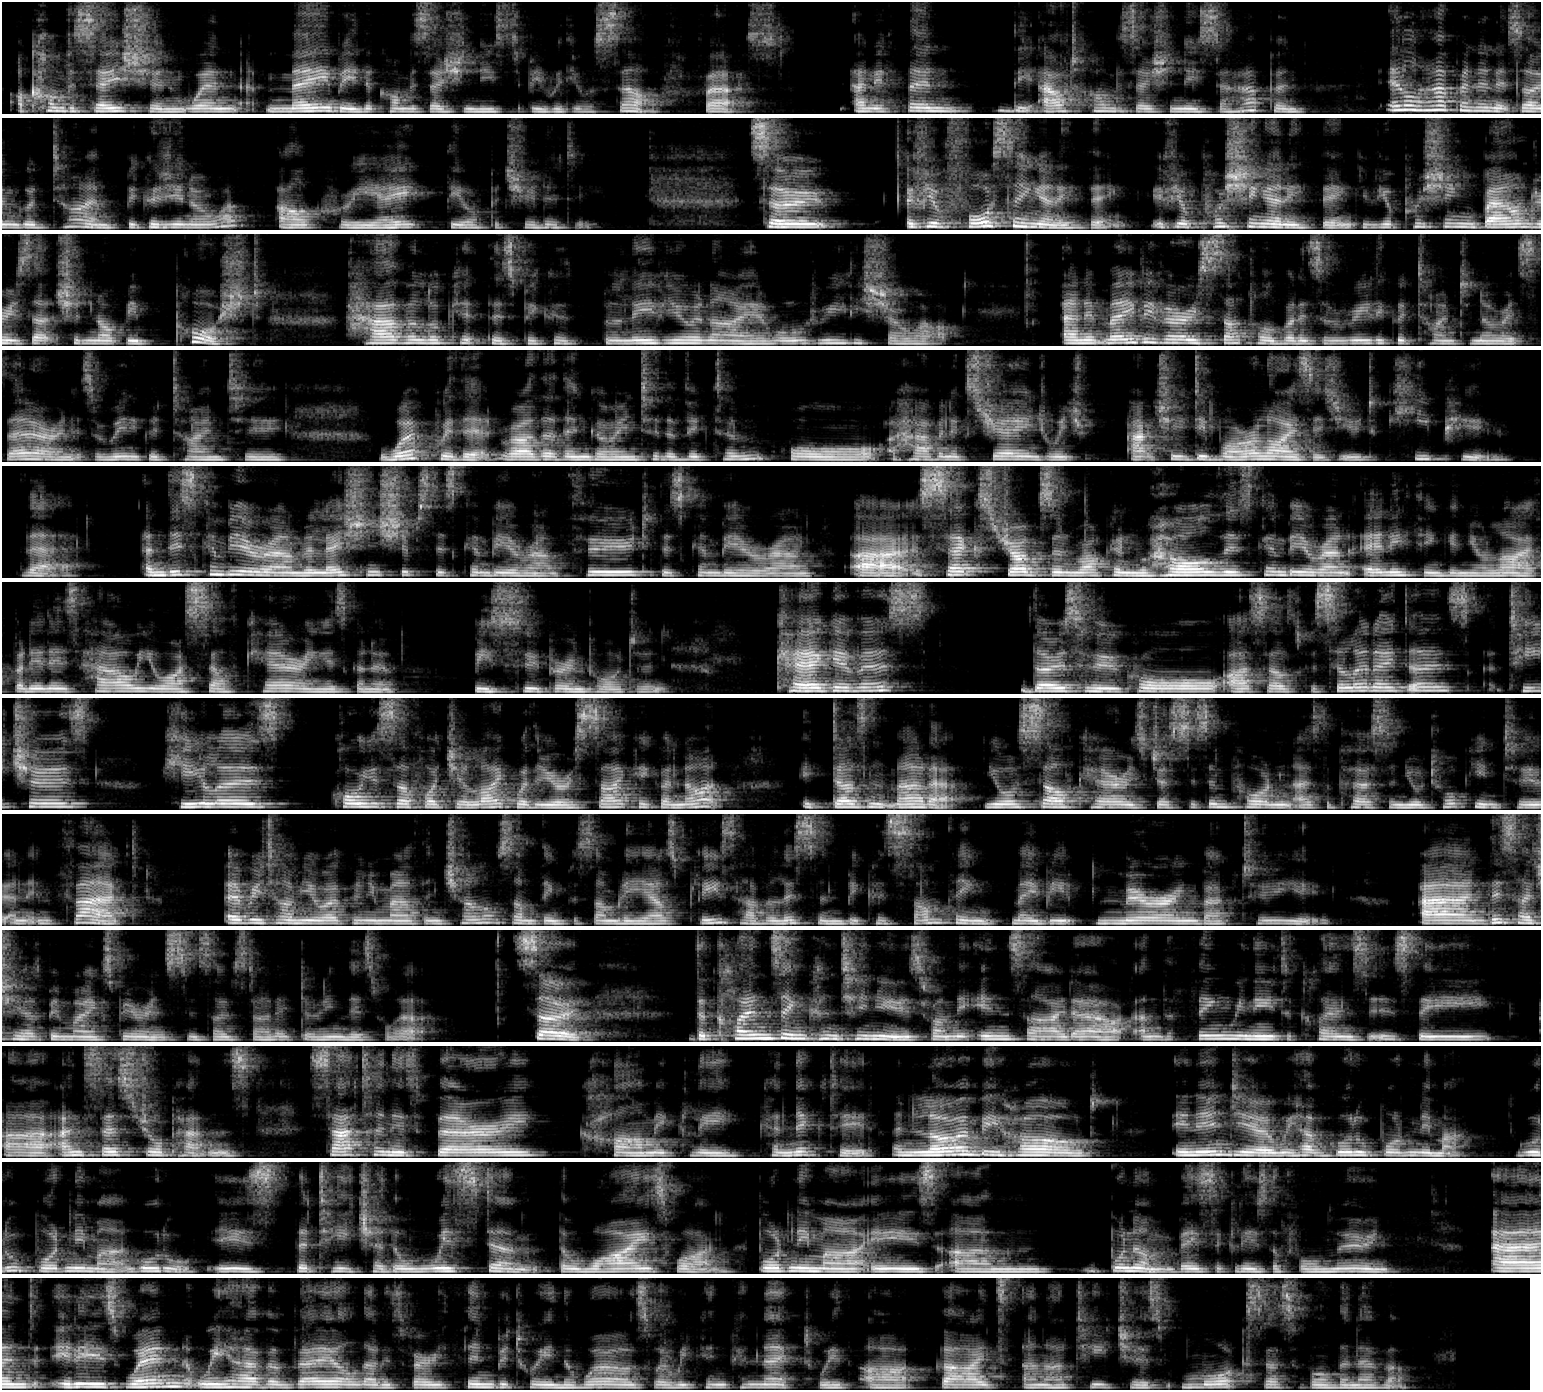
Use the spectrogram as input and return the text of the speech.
a conversation when maybe the conversation needs to be with yourself first. And if then the outer conversation needs to happen, it'll happen in its own good time because you know what? I'll create the opportunity. So if you're forcing anything, if you're pushing anything, if you're pushing boundaries that should not be pushed, have a look at this because believe you and I, it will really show up. And it may be very subtle, but it's a really good time to know it's there and it's a really good time to work with it rather than going to the victim or have an exchange which actually demoralizes you to keep you there. And this can be around relationships, this can be around food, this can be around uh, sex, drugs, and rock and roll. This can be around anything in your life, but it is how you are self caring is going to be super important. Caregivers, those who call ourselves facilitators, teachers, healers, call yourself what you like, whether you're a psychic or not, it doesn't matter. Your self care is just as important as the person you're talking to. And in fact, every time you open your mouth and channel something for somebody else, please have a listen because something may be mirroring back to you. And this actually has been my experience since I've started doing this work. So the cleansing continues from the inside out. And the thing we need to cleanse is the uh, ancestral patterns. Saturn is very karmically connected. And lo and behold, in India, we have Guru Purnima, Guru Purnima, Guru is the teacher, the wisdom, the wise one. Purnima is um, Punam, basically, is the full moon. And it is when we have a veil that is very thin between the worlds where we can connect with our guides and our teachers more accessible than ever.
